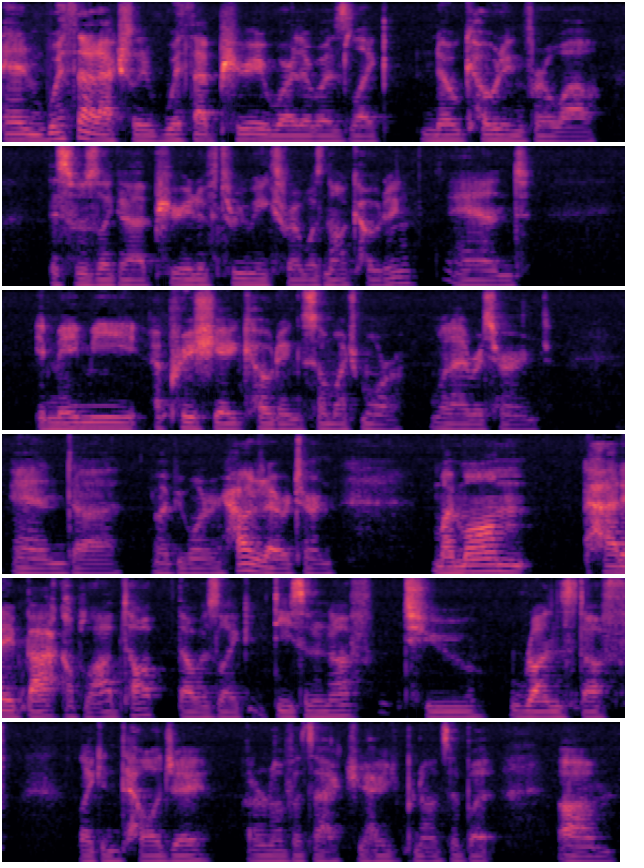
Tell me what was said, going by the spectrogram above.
and with that actually with that period where there was like no coding for a while this was like a period of three weeks where I was not coding, and it made me appreciate coding so much more when I returned. And uh, you might be wondering, how did I return? My mom had a backup laptop that was like decent enough to run stuff like IntelliJ. I don't know if that's actually how you pronounce it, but um,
